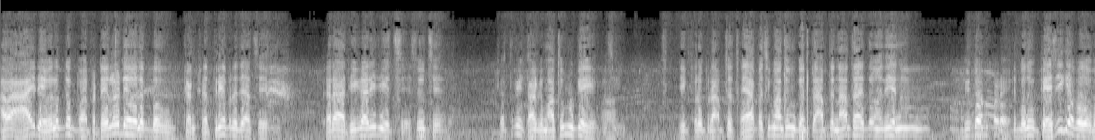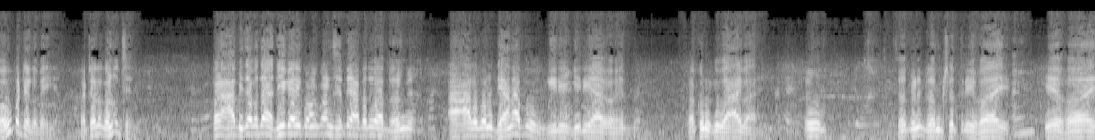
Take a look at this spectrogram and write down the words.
હવે આ ડેવલપ તો પટેલો ડેવલપ બહુ કારણ ક્ષત્રિય પ્રજા છે. ખરા અધિકારી જ એ જ છે. શું છે? ક્ષત્રિય. કારણ કે માથું મૂકે પછી. એક ફરો પ્રાપ્ત થયા પછી માથું મૂકે. પ્રાપ્ત ના થાય તો હજી એનું વિધાન પડે. બધું પેસી ગયા બધું બહુ પટેલો ભાઈ. પટેલો ઘણું છે. પણ આ બીજા બધા અધિકારી કોણ કોણ છે તે આ બધું આ આ લોકોનું ધ્યાન આપવું. ગીરી ગીરી આવ્યો હોય પકડું કે ભાઈ ભાઈ તો બ્રહ્મ ક્ષત્રિય હોય, એ હોય,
